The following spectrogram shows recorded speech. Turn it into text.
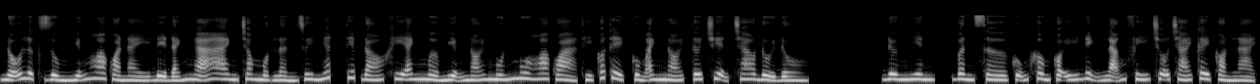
Nỗ lực dùng những hoa quả này để đánh ngã anh trong một lần duy nhất, tiếp đó khi anh mở miệng nói muốn mua hoa quả thì có thể cùng anh nói tới chuyện trao đổi đồ. Đương nhiên, Vân Sơ cũng không có ý định lãng phí chỗ trái cây còn lại.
